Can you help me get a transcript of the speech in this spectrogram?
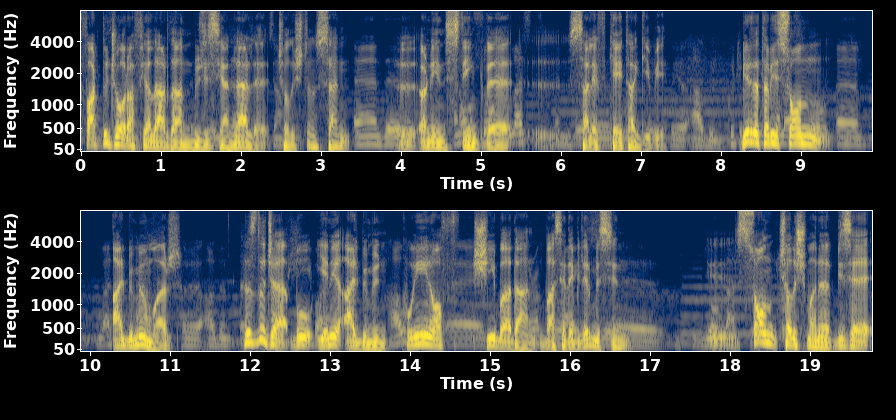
farklı coğrafyalardan müzisyenlerle çalıştın sen. and, Ee, uh, Örneğin Sting ve e, and, uh, Keita gibi. Bir de tabii son var. uh, album, uh, Hızlıca bu yeni albümün Queen of uh, Sheba'dan bahsedebilir misin? uh, Ee, Son çalışmanı bize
